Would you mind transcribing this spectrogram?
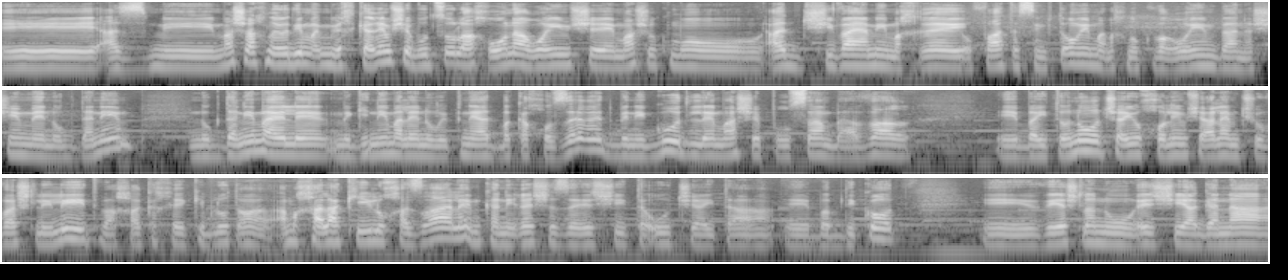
אה, אז ממה שאנחנו יודעים, ממחקרים שבוצעו לאחרונה, רואים שמשהו כמו עד שבעה ימים אחרי הופעת הסימפטומים, אנחנו כבר רואים באנשים אה, נוגדנים. הנוגדנים האלה מגינים עלינו מפני הדבקה חוזרת, בניגוד למה שפורסם בעבר אה, בעיתונות, שהיו חולים שהיה להם תשובה שלילית, ואחר כך קיבלו את המחלה כאילו חזרה אליהם, כנראה שזו איזושהי טעות שהייתה בבדיקות. ויש לנו איזושהי הגנה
